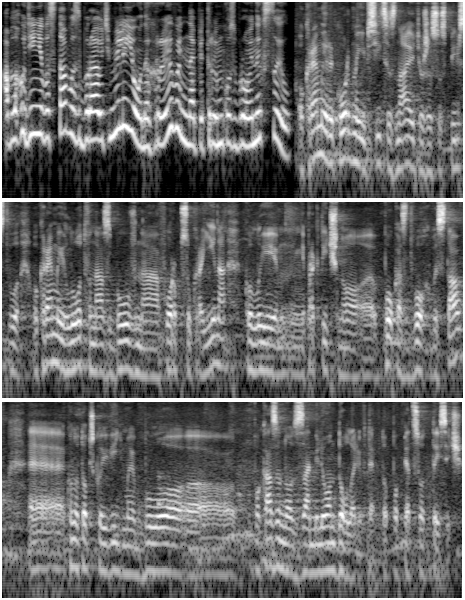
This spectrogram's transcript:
а благодійні вистави збирають мільйони гривень на підтримку збройних сил. Окремий рекордний, і всі це знають уже суспільство. Окремий лот в нас був на Forbes Україна, коли практично е, показ двох вистав е, Конотопської відьми було е, показано за мільйон доларів, тобто по 500 тисяч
